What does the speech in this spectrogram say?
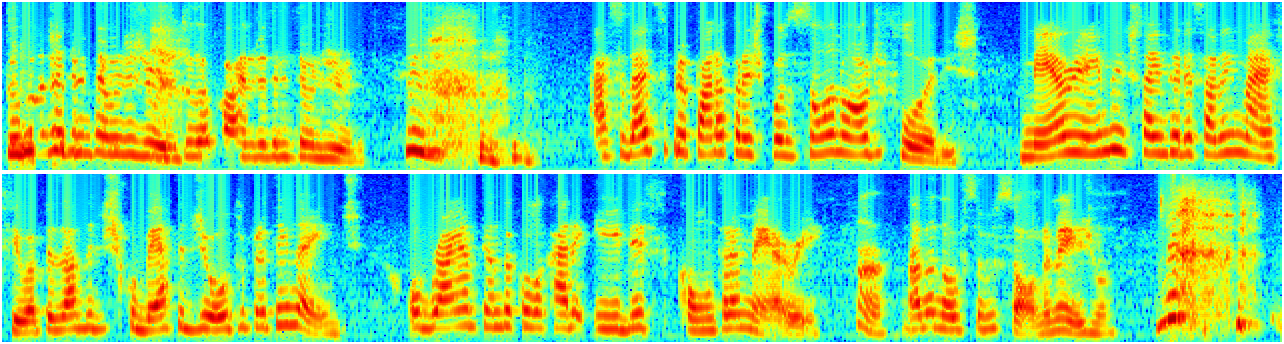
tudo no dia 31 de julho, tudo ocorre no dia 31 de julho. A cidade se prepara para a exposição anual de flores. Mary ainda está interessada em Matthew, apesar da descoberta de outro pretendente. O'Brien tenta colocar Edith contra Mary. Hum, nada novo sob o sol, não é mesmo?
